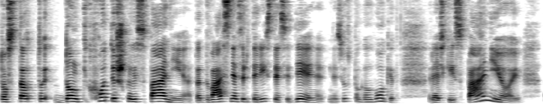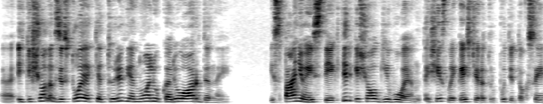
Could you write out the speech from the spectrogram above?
tos, ta, ta donkichotiška Ispanija, ta dvasinės ir terystės idėja, nes jūs pagalvokit, reiškia, Ispanijoje iki šiol egzistuoja keturi vienuolių karių ordinai. Ispanijoje įsteigti ir iki šiol gyvuoja. Nu, tai šiais laikais čia yra truputį toksai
